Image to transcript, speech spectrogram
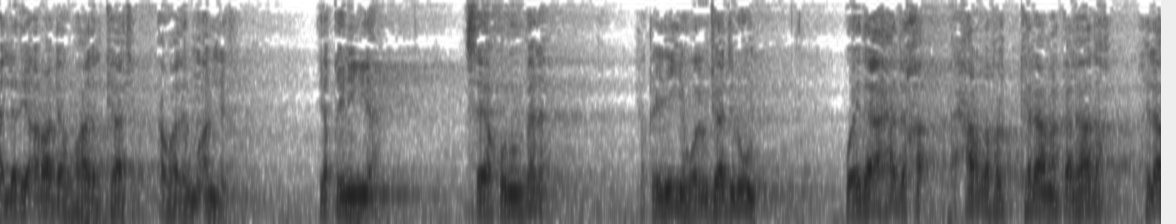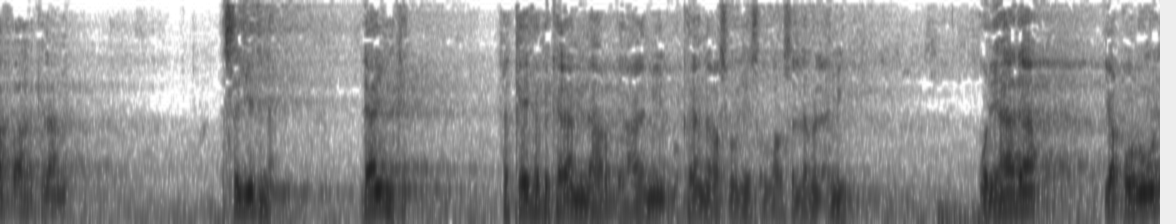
الذي أراده هذا الكاتب أو هذا المؤلف يقينية؟ سيقولون بلى يقينية ويجادلون. وإذا أحد حرف الكلام قال هذا خلاف ظاهر كلام سيدنا لا يمكن. فكيف بكلام الله رب العالمين وكلام رسوله صلى الله عليه وسلم الأمين؟ ولهذا يقولون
